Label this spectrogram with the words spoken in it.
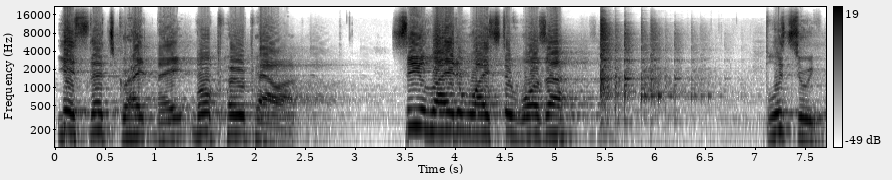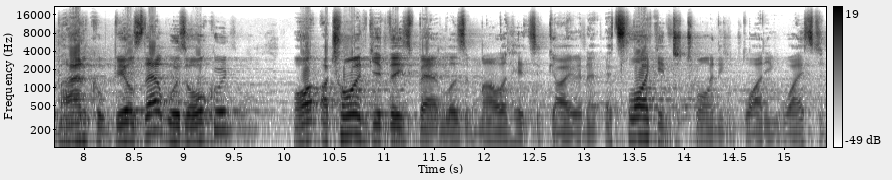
Yes, that's great, mate. More poo power. See you later, wasted wazza. Blistering barnacle bills, that was awkward. I, I try and give these battlers and mullet heads a go, and it, it's like intertwining a bloody wasted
